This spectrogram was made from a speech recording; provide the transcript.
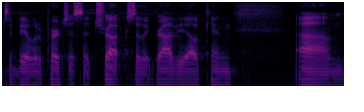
to be able to purchase a truck so that Graviel can um,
